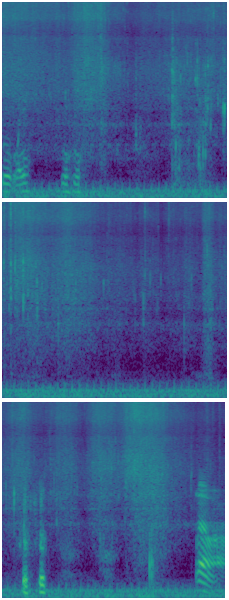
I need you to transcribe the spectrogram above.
tự lôi cục ấy nè nè À.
